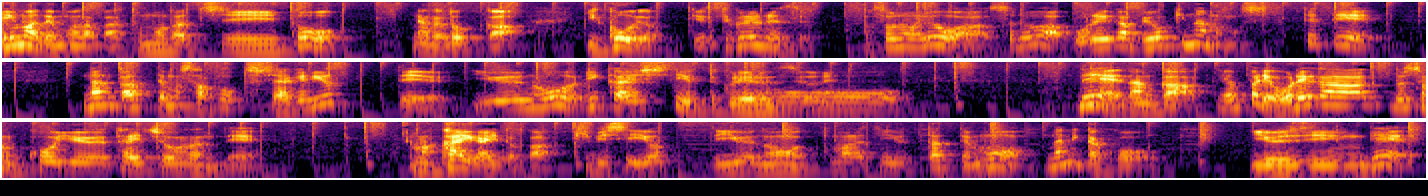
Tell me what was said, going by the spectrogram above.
い。今でもだから友達となんかどっか行こうよって言ってくれるんですよ。その要はそれは俺が病気なのも知ってて何かあってもサポートしてあげるよっていうのを理解して言ってくれるんですよね。でなんかやっぱり俺がどうしてもこういう体調なんで、まあ、海外とか厳しいよっていうのを友達に言ったっても何かこう友人で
